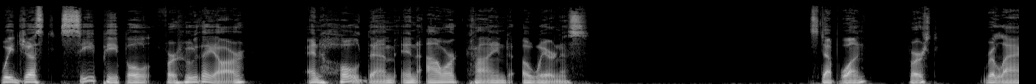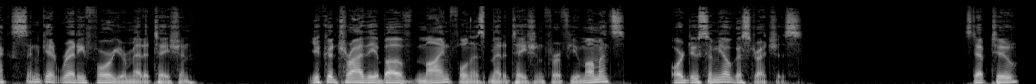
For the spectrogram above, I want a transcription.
We just see people for who they are and hold them in our kind awareness. Step one: first, relax and get ready for your meditation. You could try the above mindfulness meditation for a few moments or do some yoga stretches. Step 2.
